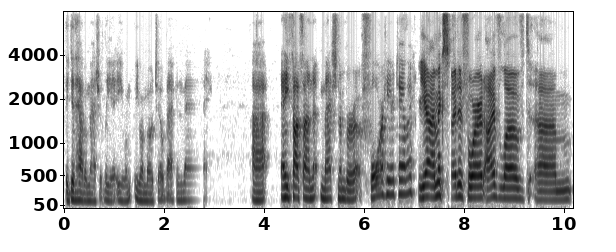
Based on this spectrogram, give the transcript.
they did have a match with Lee Iwamoto back in May. Uh, any thoughts on match number four here, Taylor? Yeah, I'm excited for it. I've loved um,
